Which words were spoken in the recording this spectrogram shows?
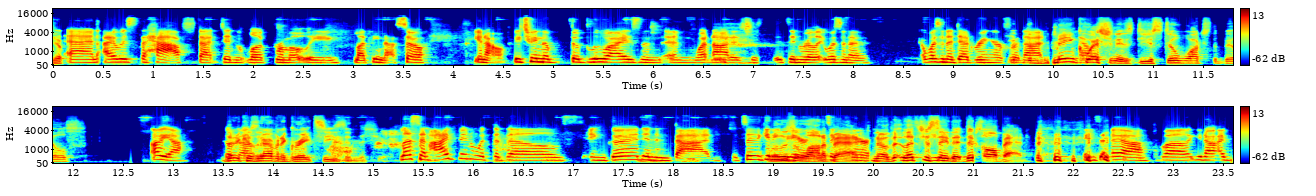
Yep. And I was the half that didn't look remotely Latina. So, you know, between the the blue eyes and and whatnot, it's just it didn't really. It wasn't a. It wasn't a dead ringer for The that. main you know. question is do you still watch the Bills? Oh yeah. Because Bills. they're having a great season this year. Listen, I've been with the Bills in good and in bad. It's like getting Well, there's a lot It's of bad. No, th- let's just say that there's all bad. Yeah. Well, you know, I,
